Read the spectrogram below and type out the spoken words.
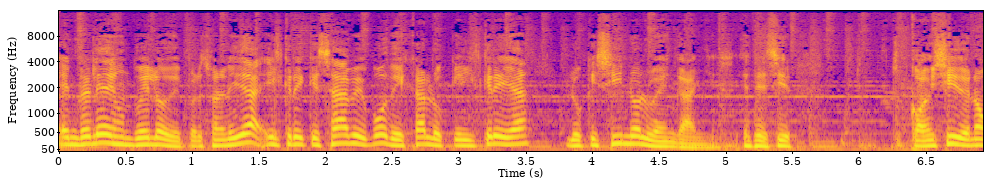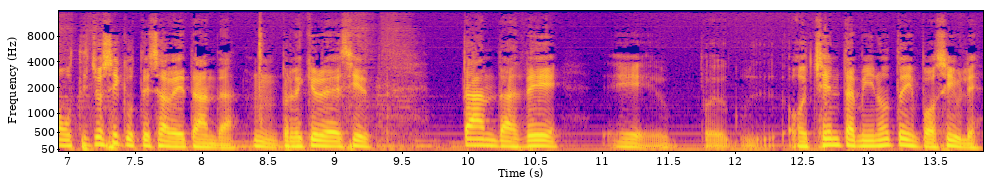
en realidad es un duelo de personalidad. Él cree que sabe, vos dejar lo que él crea, lo que sí no lo engañes. Es decir, coincido, no, usted, yo sé que usted sabe de tanda, Mm. pero le quiero decir, tandas de eh, 80 minutos es imposible,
